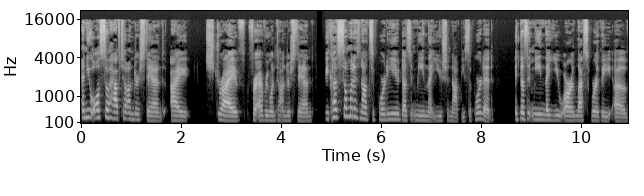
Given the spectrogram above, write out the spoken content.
And you also have to understand, I strive for everyone to understand, because someone is not supporting you doesn't mean that you should not be supported. It doesn't mean that you are less worthy of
